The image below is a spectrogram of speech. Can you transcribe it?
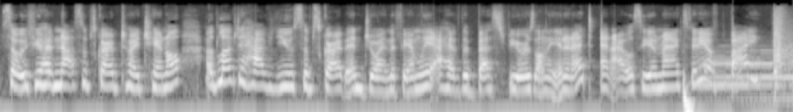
So if you have not subscribed to my channel, I'd love to have you subscribe and join the family. I have the best viewers on the internet and I will see you in my next video. Bye!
